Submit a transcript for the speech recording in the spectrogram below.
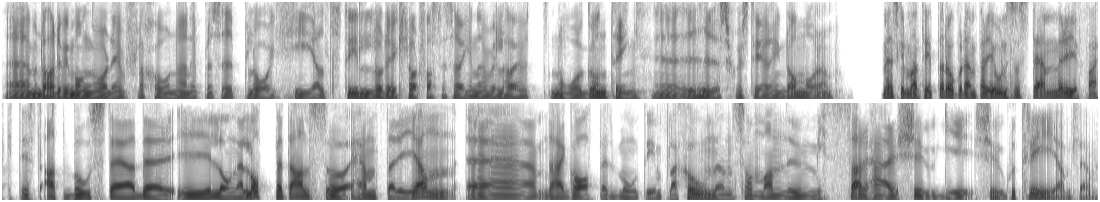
Eh, men då hade vi många år där inflationen i princip låg helt still och det är klart fastighetsägarna vill ha ut någonting i hyresjustering de åren. Men skulle man titta då på den perioden så stämmer det ju faktiskt att bostäder i långa loppet alltså hämtar igen eh, det här gapet mot inflationen som man nu missar här 2023 egentligen.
